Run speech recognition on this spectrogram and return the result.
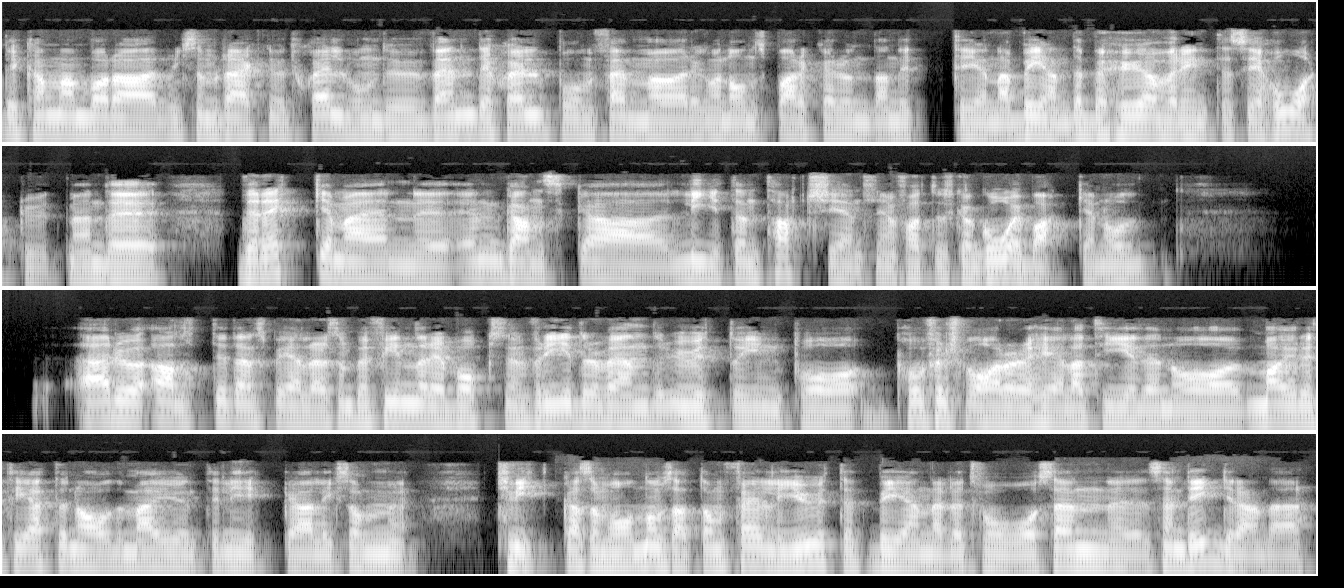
det kan man bara liksom räkna ut själv. Om du vänder själv på en femöring och någon sparkar undan ditt ena ben. Det behöver inte se hårt ut, men det, det räcker med en, en ganska liten touch egentligen för att du ska gå i backen. Och är du alltid den spelare som befinner dig i boxen, vrider och vänder ut och in på, på försvarare hela tiden och majoriteten av dem är ju inte lika liksom, kvicka som honom så att de fäller ut ett ben eller två och sen, sen ligger han där.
